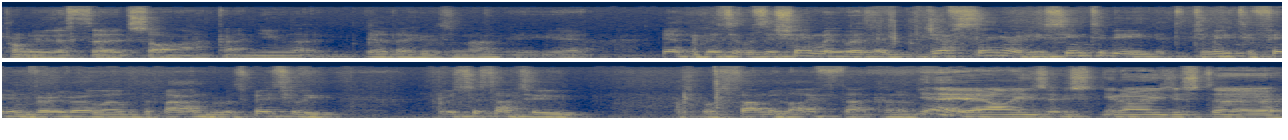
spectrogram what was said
probably the third song, I kind of knew that yeah, that he was a man. yeah. Yeah, because it was a shame with, uh, Jeff Singer. He seemed to be to me to fit in very very well with the band, but it was basically it was just down to I suppose family life that kind of. Yeah, yeah. I mean, you know, he just uh,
